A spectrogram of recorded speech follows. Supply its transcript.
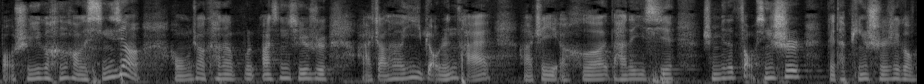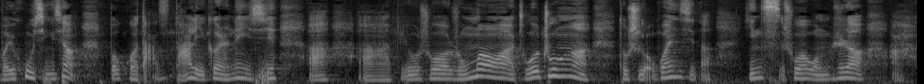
保持一个很好的形象。我们知道看到布阿星其实是啊，长得一表人才啊，这也和他的一些身边的造型师给他平时这个维护形象，包括打打理个人的一些啊啊，比如说容貌啊、着装啊，都是有关系的。因此说，我们知道啊，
